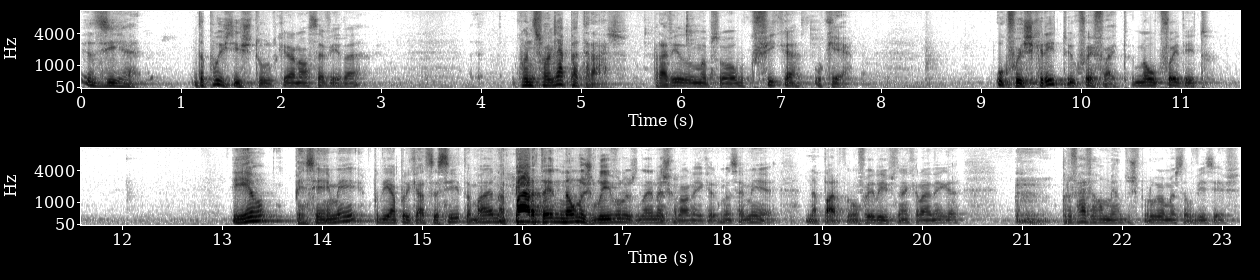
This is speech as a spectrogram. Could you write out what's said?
dizia, depois disto tudo, que é a nossa vida, quando se olhar para trás, para a vida de uma pessoa, o que fica, o que é? O que foi escrito e o que foi feito, não o que foi dito. E eu pensei em mim, podia aplicar-se assim também, na parte, não nos livros, nem nas crónicas, mas em mim, na parte não foi livros nem crónica, provavelmente os programas televisivos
